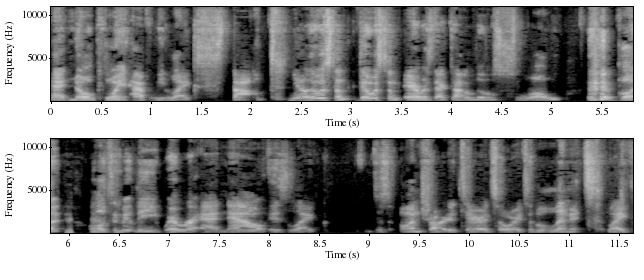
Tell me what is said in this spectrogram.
At no point have we like stopped. You know, there was some there was some eras that got a little slow, but ultimately where we're at now is like this uncharted territory to the limits. Like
